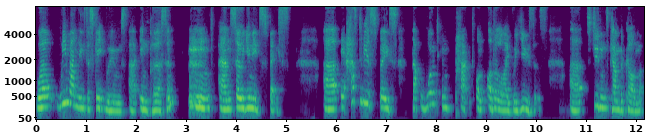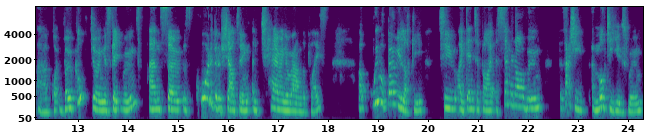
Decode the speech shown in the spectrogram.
Well, we ran these escape rooms uh, in person, and so you need space. Uh, it has to be a space that won't impact on other library users. Uh, students can become uh, quite vocal during escape rooms, and so there's quite a bit of shouting and tearing around the place. Uh, we were very lucky to identify a seminar room there's actually a multi-use room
